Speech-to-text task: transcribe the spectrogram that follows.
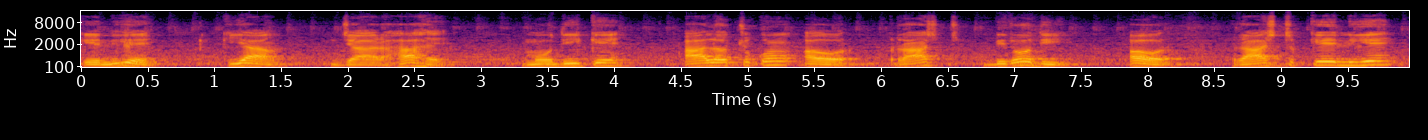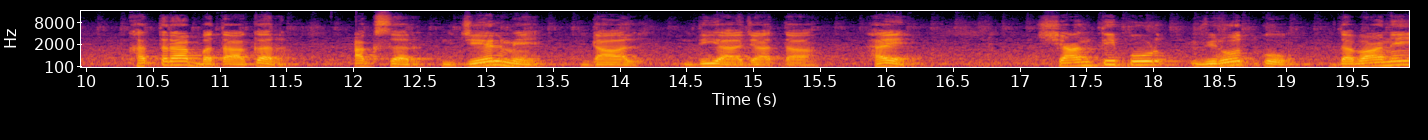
के लिए किया जा रहा है। मोदी के आलोचकों और राष्ट्र विरोधी और राष्ट्र के लिए खतरा बताकर अक्सर जेल में डाल दिया जाता है। शांतिपूर्ण विरोध को दबाने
